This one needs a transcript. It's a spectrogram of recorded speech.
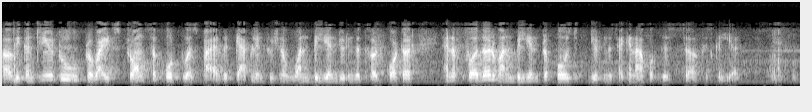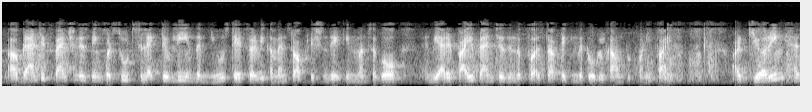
uh, we continue to provide strong support to Aspire with capital infusion of 1 billion during the third quarter and a further 1 billion proposed during the second half of this uh, fiscal year. Uh, branch expansion is being pursued selectively in the new states where we commenced operations 18 months ago, and we added five branches in the first half, taking the total count to 25. Our gearing has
